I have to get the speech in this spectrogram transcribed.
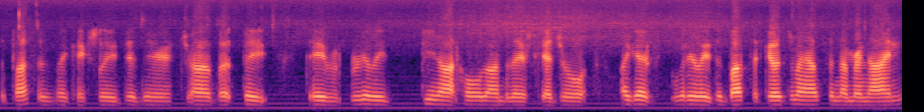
the buses like actually did their job, but they they really do not hold on to their schedule. Like I literally the bus that goes to my house, the number 9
